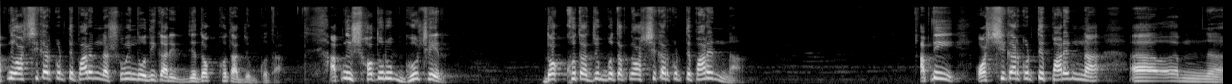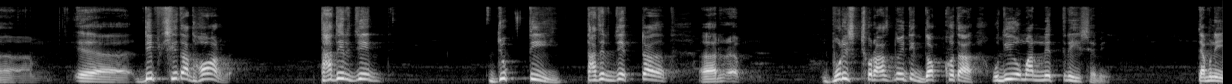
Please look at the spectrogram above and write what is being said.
আপনি অস্বীকার করতে পারেন না শুভেন্দু অধিকারীর যে দক্ষতা, যোগ্যতা। আপনি শতরূপ ঘোষের দক্ষতা, যোগ্যতা আপনি অস্বীকার করতে পারেন না। আপনি অস্বীকার করতে পারেন না দীপশিতা ধর, তাদের যে যুক্তি তাদের যে একটা বলিষ্ঠ রাজনৈতিক দক্ষতা উদীয়মান নেত্রী হিসেবে। তেমনি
